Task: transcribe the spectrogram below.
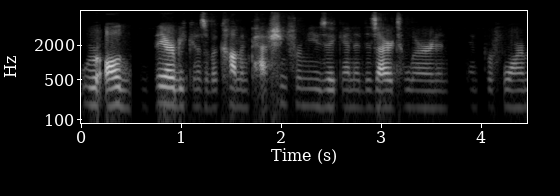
we're all there because of a common passion for music and a desire to learn and, and perform.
